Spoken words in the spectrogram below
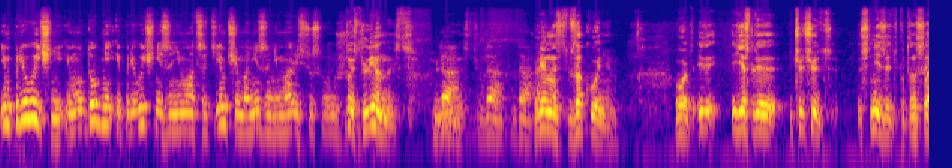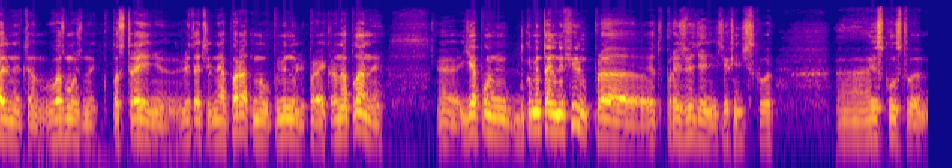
Им привычнее, им удобнее и привычнее заниматься тем, чем они занимались всю свою жизнь. То есть ленность. Да, ленность. да, да. Ленность в законе. Вот. И если чуть-чуть снизить потенциальный там, возможный к построению летательный аппарат. Мы упомянули про экранопланы. Э, я помню документальный фильм про это произведение технического э, искусства.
